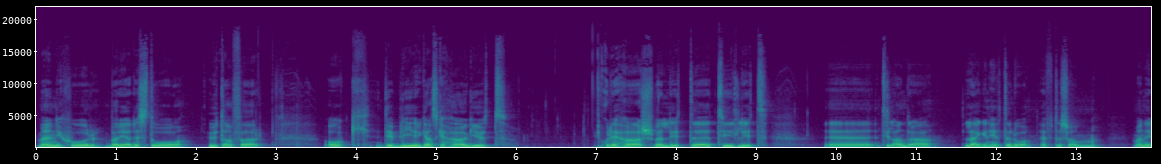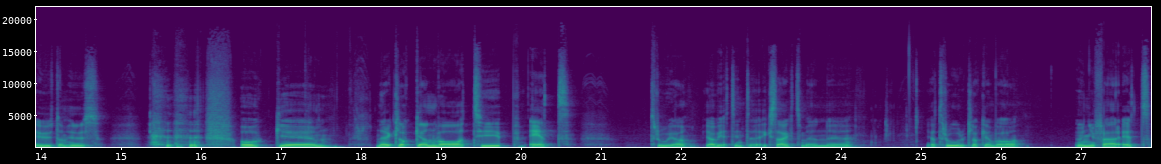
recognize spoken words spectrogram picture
människor började stå utanför. Och det blir ganska högljutt. Och det hörs väldigt eh, tydligt eh, till andra lägenheter då eftersom man är utomhus. och eh, när klockan var typ ett, tror jag, jag vet inte exakt men eh, jag tror klockan var ungefär ett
